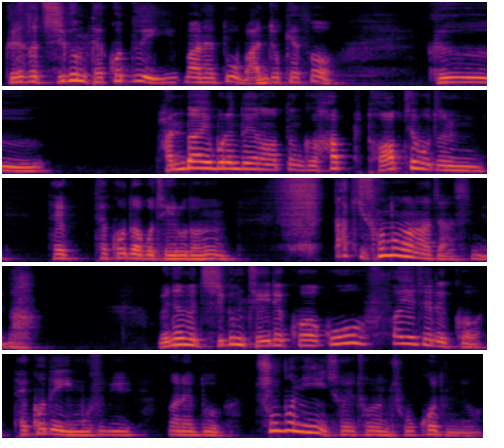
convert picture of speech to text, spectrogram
그래서 지금 데커드만 해도 만족해서 그 반다이 브랜드에 나왔던 그 합, 더 합체 버전 데, 데커드하고 제이로더는 딱히 선호는 하지 않습니다. 왜냐면 지금 제이레커하고 파이어 제이레커 데커드의 이 모습이만 해도 충분히 저, 저는 좋거든요.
